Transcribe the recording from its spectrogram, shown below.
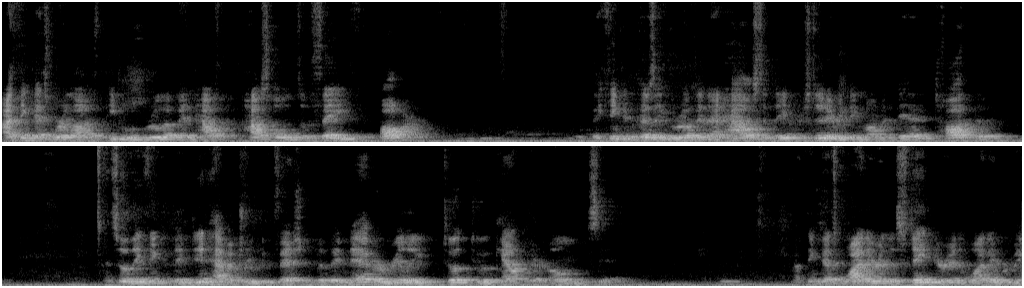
I think that's where a lot of people who grew up in households of faith are. They think that because they grew up in that house that they understood everything mom and dad taught them. And so they think that they did have a true confession, but they never really took to account their own sin. I think that's why they're in the state they're in and why they remain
